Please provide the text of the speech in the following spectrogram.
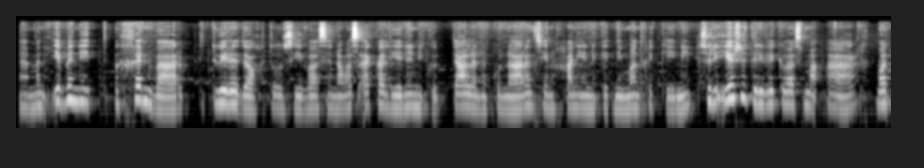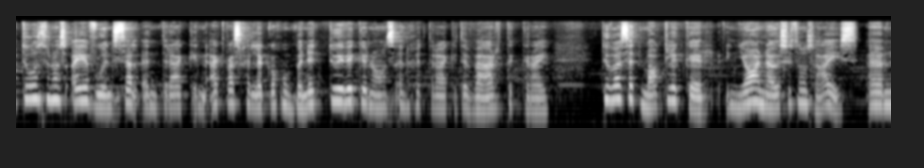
En men eben het begin werk die tweede dag toe ons hier was en dan was ek alleen in die hotel en ek kon nêrens heen gaan nie en ek het niemand geken nie. So die eerste 3 weke was maar erg, maar toe ons in ons eie woonstel intrek en ek was gelukkig om binne 2 weke na ons ingetrek het te werk te kry. Toe was dit makliker en ja, nou sit ons huis. Ehm um,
